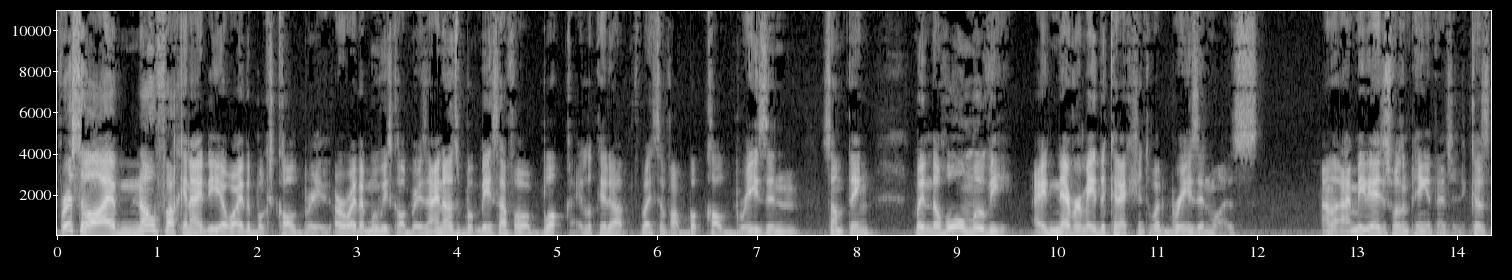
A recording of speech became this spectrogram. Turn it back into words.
First of all, I have no fucking idea why the book's called Brazen or why the movie's called Brazen. I know it's based off of a book. I looked it up. It's based off of a book called Brazen something. But in the whole movie, I never made the connection to what Brazen was. I, maybe I just wasn't paying attention because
